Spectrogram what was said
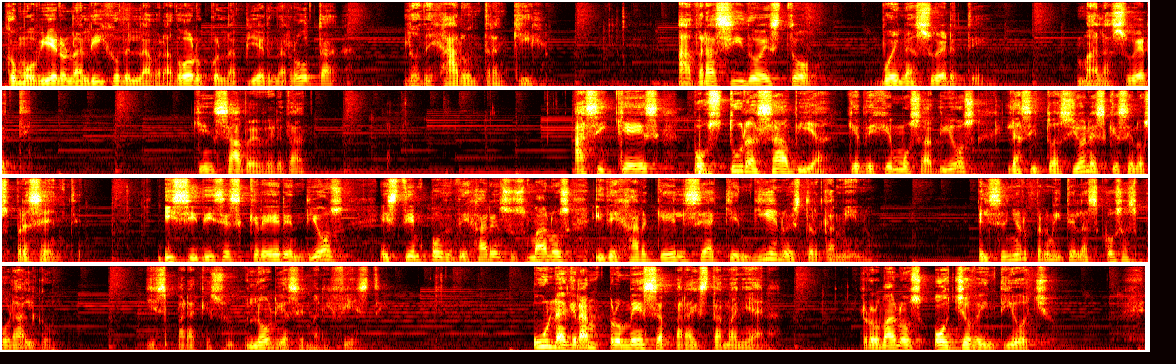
Como vieron al hijo del labrador con la pierna rota, lo dejaron tranquilo. ¿Habrá sido esto buena suerte, mala suerte? ¿Quién sabe, verdad? Así que es postura sabia que dejemos a Dios las situaciones que se nos presenten. Y si dices creer en Dios, es tiempo de dejar en sus manos y dejar que Él sea quien guíe nuestro camino. El Señor permite las cosas por algo y es para que su gloria se manifieste. Una gran promesa para esta mañana. Romanos 8:28.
